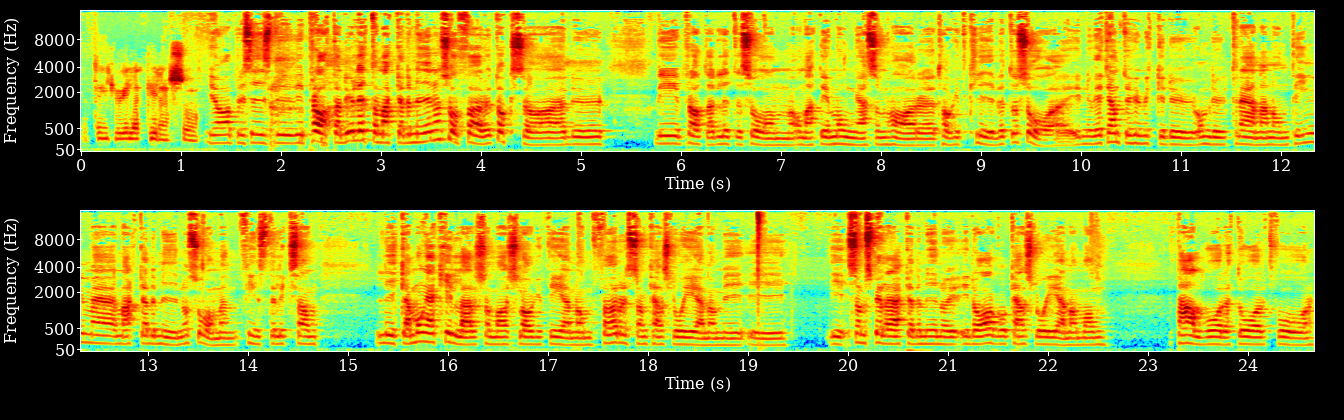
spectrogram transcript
Jag tänker hela tiden så. Ja, precis. Du, vi pratade ju lite om akademin och så förut också. Du, vi pratade lite så om, om att det är många som har eh, tagit klivet och så. Nu vet jag inte hur mycket du, om du tränar någonting med, med akademin och så, men finns det liksom lika många killar som har slagit igenom förr som kan slå igenom i, i, i som spelar i akademin och, idag och kan slå igenom om ett halvår, ett år, två år?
